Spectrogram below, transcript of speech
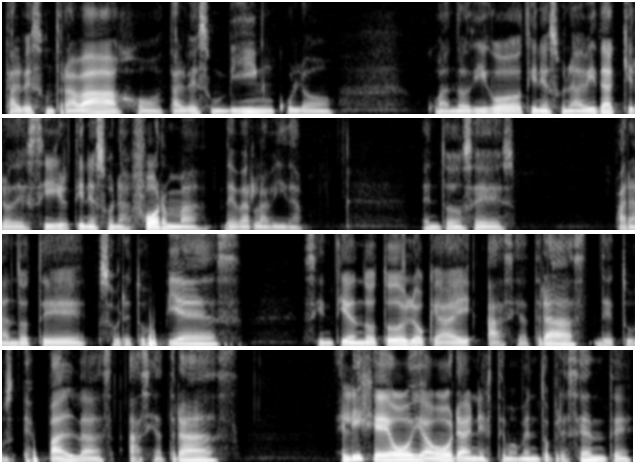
tal vez un trabajo, tal vez un vínculo. Cuando digo tienes una vida, quiero decir tienes una forma de ver la vida. Entonces, parándote sobre tus pies, sintiendo todo lo que hay hacia atrás, de tus espaldas hacia atrás. Elige hoy, ahora, en este momento presente,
